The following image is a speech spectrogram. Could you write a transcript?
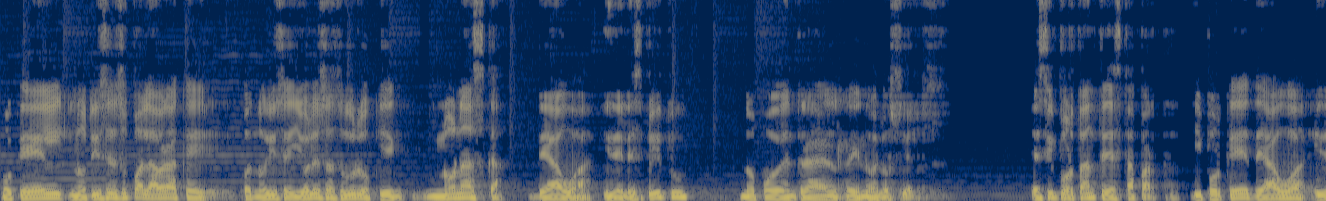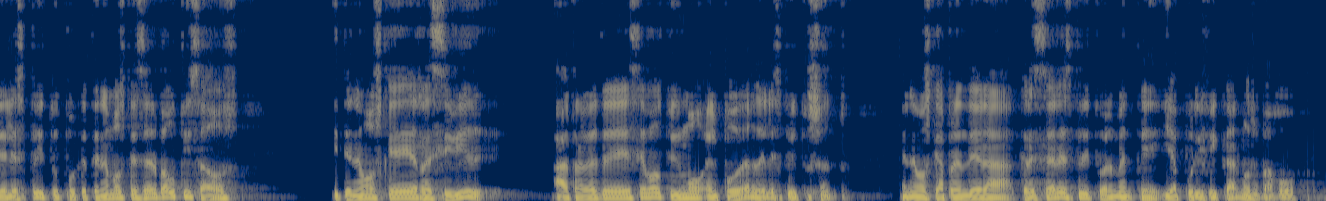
porque Él nos dice en su palabra que cuando dice, yo les aseguro, quien no nazca de agua y del Espíritu, no puede entrar en el reino de los cielos. Es importante esta parte. ¿Y por qué de agua y del Espíritu? Porque tenemos que ser bautizados y tenemos que recibir a través de ese bautismo el poder del Espíritu Santo. Tenemos que aprender a crecer espiritualmente y a purificarnos bajo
